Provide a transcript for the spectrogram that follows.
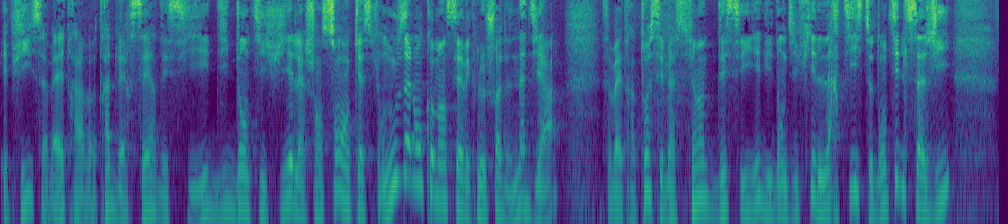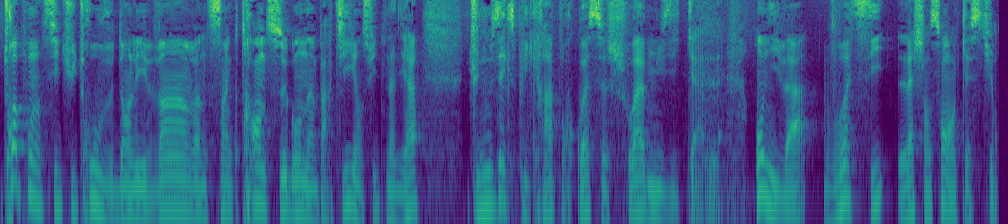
Et puis, ça va être à votre adversaire d'essayer d'identifier la chanson en question. Nous allons commencer avec le choix de Nadia. Ça va être à toi, Sébastien, d'essayer d'identifier l'artiste dont il s'agit. Trois points si tu trouves dans les 20, 25, 30 secondes imparties. Ensuite, Nadia, tu nous expliqueras pourquoi ce choix musical. On y va. Voici la chanson en question.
